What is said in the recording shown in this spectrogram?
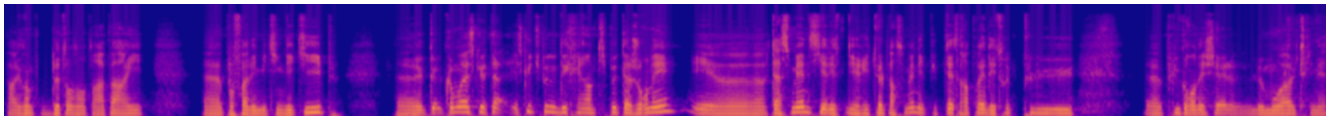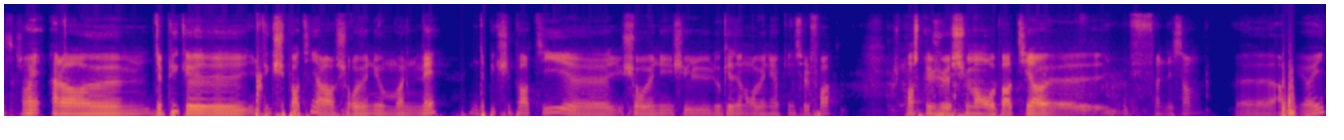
par exemple, de temps en temps à Paris euh, pour faire des meetings d'équipe? Euh, Comment est-ce que est-ce que tu peux nous décrire un petit peu ta journée et ta semaine s'il y a des, rituels par semaine et puis peut-être après des trucs plus plus grande échelle, le mois, le trimestre. Oui. Alors depuis que depuis que je suis parti, alors je suis revenu au mois de mai. Depuis que je suis parti, je suis revenu, j'ai eu l'occasion de revenir qu'une seule fois. Je pense que je vais sûrement repartir fin décembre euh, a priori.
